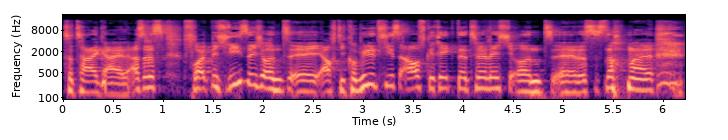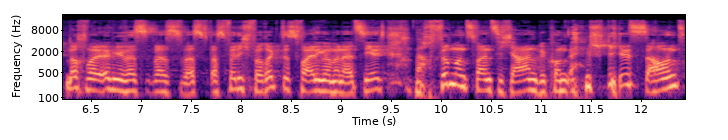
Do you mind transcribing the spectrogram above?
Total geil. Also das freut mich riesig und äh, auch die Community ist aufgeregt natürlich. Und äh, das ist nochmal noch mal irgendwie was, was, was, was völlig Verrücktes, vor allem wenn man erzählt, nach 25 Jahren bekommt ein Spiel Sound,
